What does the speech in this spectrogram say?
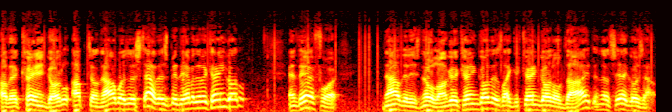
of a Kayan Godel up till now was a status B'de'eved of a Kayan Godel. And therefore, now that he's no longer a Kohen Gadol, it's like the Kohen Gadol died, and the Tzeh goes out.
